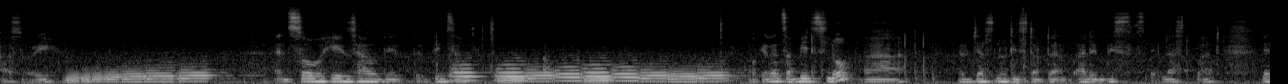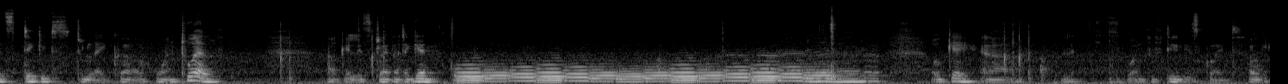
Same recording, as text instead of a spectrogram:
Ah, sorry. And so here's how the, the thing sounds. That's a bit slow. Uh, I've just noticed after I've added this last part. Let's take it to like uh, 112. Okay, let's try that again. Okay, uh, let's, 115 is quite okay.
